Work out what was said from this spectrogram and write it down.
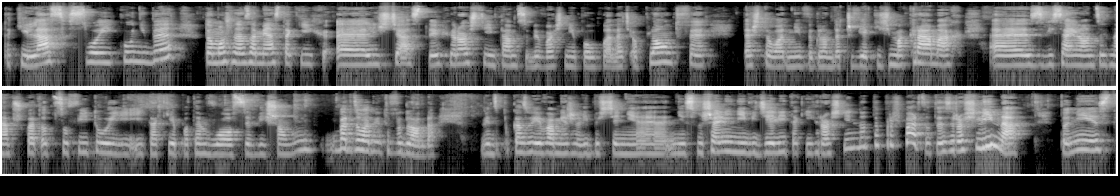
taki las w słoiku niby, to można zamiast takich e, liściastych roślin tam sobie właśnie poukładać oplątwy, też to ładnie wygląda, czy w jakichś makramach e, zwisających na przykład od sufitu i, i takie potem włosy wiszą. Bardzo ładnie to wygląda, więc pokazuję Wam, jeżeli byście nie, nie słyszeli, nie widzieli takich roślin, no to proszę bardzo, to jest roślina, to nie jest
